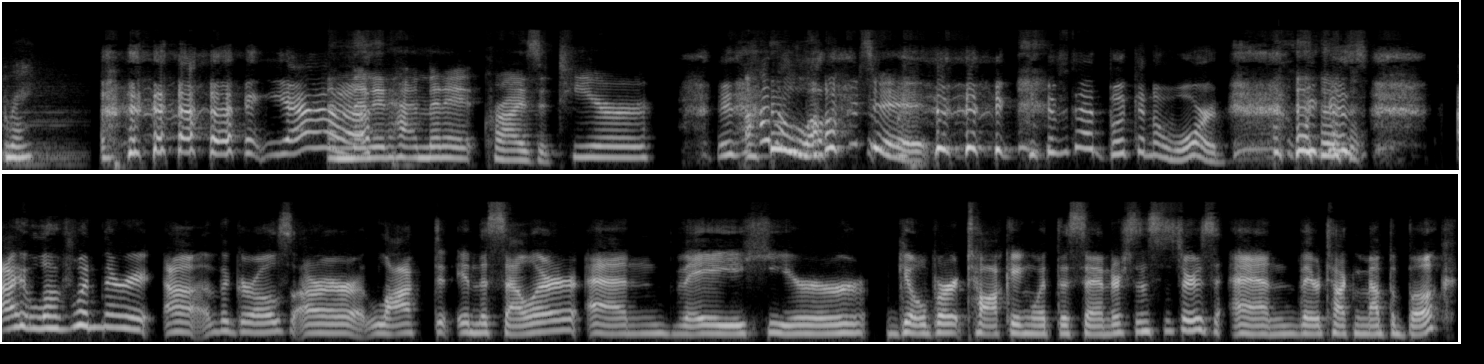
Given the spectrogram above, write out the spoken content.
Right? yeah, and then it had, and then it cries a tear. It I had a lot. loved it. Give that book an award because I love when they're uh, the girls are locked in the cellar and they hear Gilbert talking with the Sanderson sisters and they're talking about the book.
